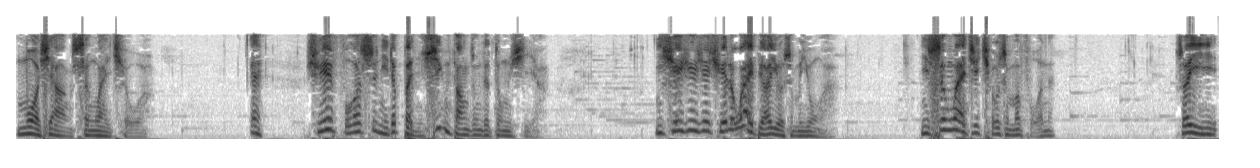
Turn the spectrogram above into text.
莫向身外求”啊。哎，学佛是你的本性当中的东西呀。你学学学学了外表有什么用啊？你身外去求什么佛呢？所以，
